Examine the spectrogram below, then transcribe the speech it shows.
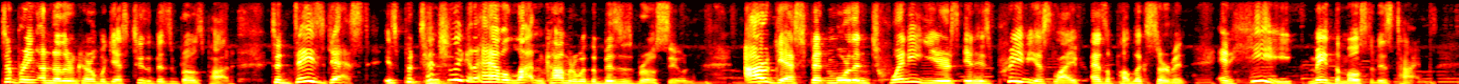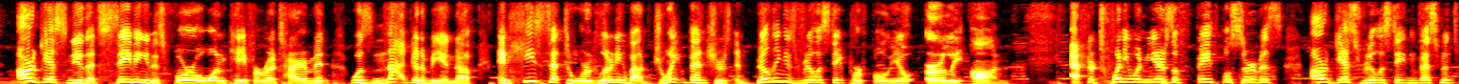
to bring another incredible guest to the Business Bros Pod. Today's guest is potentially going to have a lot in common with the Business Bros soon. Our guest spent more than 20 years in his previous life as a public servant, and he made the most of his time. Our guest knew that saving in his 401k for retirement was not going to be enough, and he set to work learning about joint ventures and building his real estate portfolio early on. After 21 years of faithful service, our guest real estate investments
